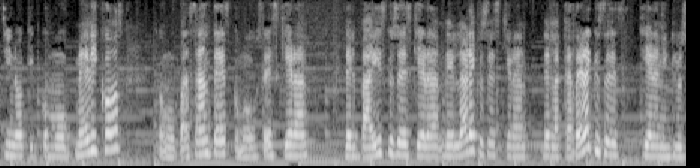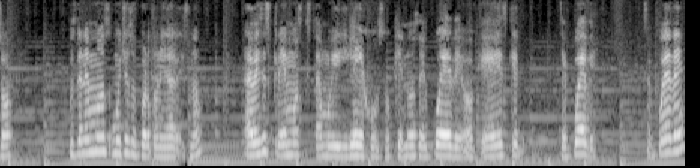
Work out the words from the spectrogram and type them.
sino que como médicos, como pasantes, como ustedes quieran, del país que ustedes quieran, del área que ustedes quieran, de la carrera que ustedes quieran incluso, pues tenemos muchas oportunidades, ¿no? A veces creemos que está muy lejos o que no se puede o que es que se puede, se puede,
